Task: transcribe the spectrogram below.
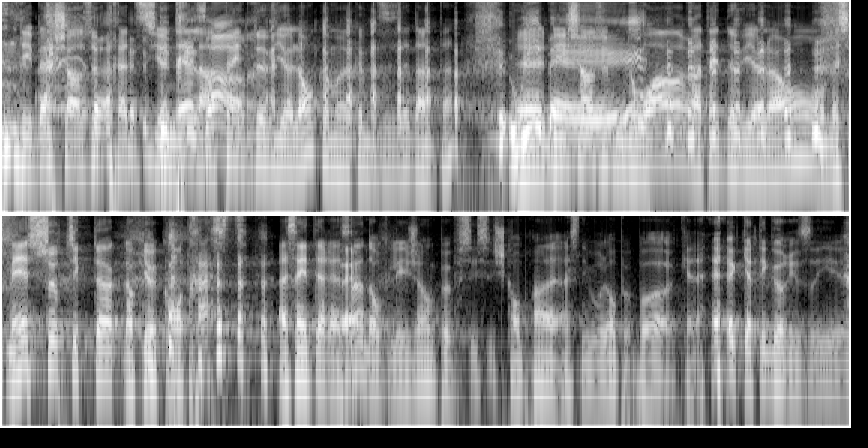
Des belles chasubles traditionnelles en tête de violon, comme, comme disait dans le temps. Oui, euh, ben... Des chasubles noires en tête de violon, mais, sur TikTok. Donc, il y a un contraste assez intéressant. Donc, les gens peuvent... Je comprends à ce niveau-là, on ne peut pas catégoriser. Euh,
